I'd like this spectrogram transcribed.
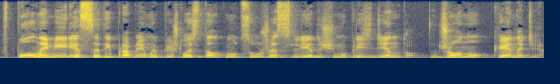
В полной мере с этой проблемой пришлось столкнуться уже следующему президенту, Джону Кеннеди.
